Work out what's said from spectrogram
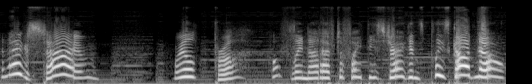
next time, we'll pro hopefully not have to fight these dragons. Please, God, no!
